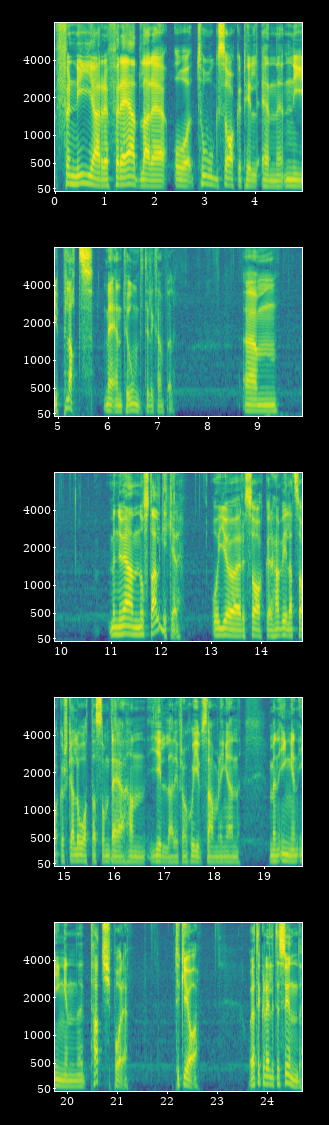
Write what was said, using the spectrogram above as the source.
förnyare, förädlare och tog saker till en ny plats med en tomd till exempel. Um, men nu är han nostalgiker och gör saker. Han vill att saker ska låta som det han gillar ifrån skivsamlingen. Men ingen, ingen touch på det. Tycker jag. Och jag tycker det är lite synd.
